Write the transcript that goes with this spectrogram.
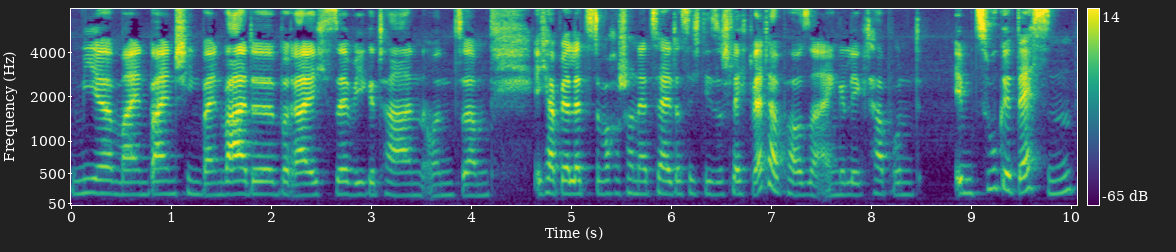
mir mein Bein, Schienbein, Wade Bereich sehr weh getan und ähm, ich habe ja letzte Woche schon erzählt, dass ich diese Schlechtwetterpause eingelegt habe und im Zuge dessen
